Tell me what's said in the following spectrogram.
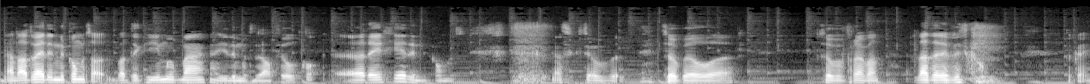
nou, laat weten in de comments wat ik hier moet maken. Jullie moeten wel veel uh, reageren in de comments. als ik zoveel, zoveel, uh, zoveel vraag van. Laat het even in de comments. Oké.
